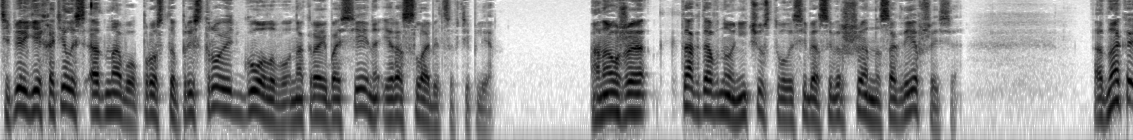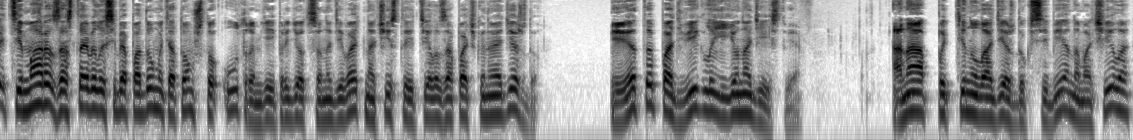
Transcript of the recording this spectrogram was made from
Теперь ей хотелось одного — просто пристроить голову на край бассейна и расслабиться в тепле. Она уже так давно не чувствовала себя совершенно согревшейся. Однако Тимара заставила себя подумать о том, что утром ей придется надевать на чистое тело запачканную одежду. И это подвигло ее на действие. Она подтянула одежду к себе, намочила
